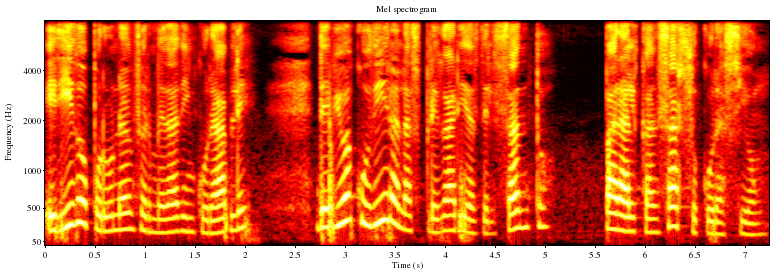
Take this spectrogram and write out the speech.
Herido por una enfermedad incurable, debió acudir a las plegarias del santo para alcanzar su curación.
